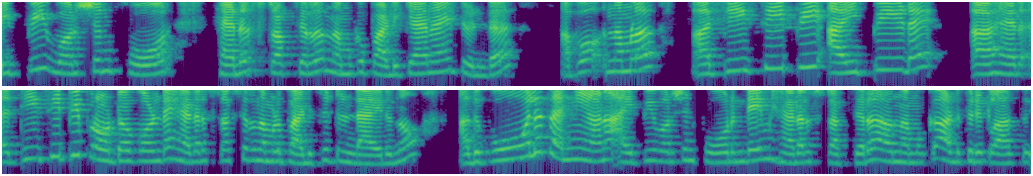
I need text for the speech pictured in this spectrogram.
I P version four header structure നമുക്ക് പഠിക്കാനായിട്ടുണ്ട്. അപ്പോ നമ്മൾ ടി സി പി ഐ പിയുടെ ടി സി പി പ്രോട്ടോകോളിന്റെ ഹെഡർ സ്ട്രക്ചർ നമ്മൾ പഠിച്ചിട്ടുണ്ടായിരുന്നു. അതുപോലെ തന്നെയാണ് ഐ പി വെർഷൻ ഫോറിന്റെയും ഹെഡർ സ്ട്രക്ചർ അത് നമുക്ക് അടുത്തൊരു ക്ലാസ്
